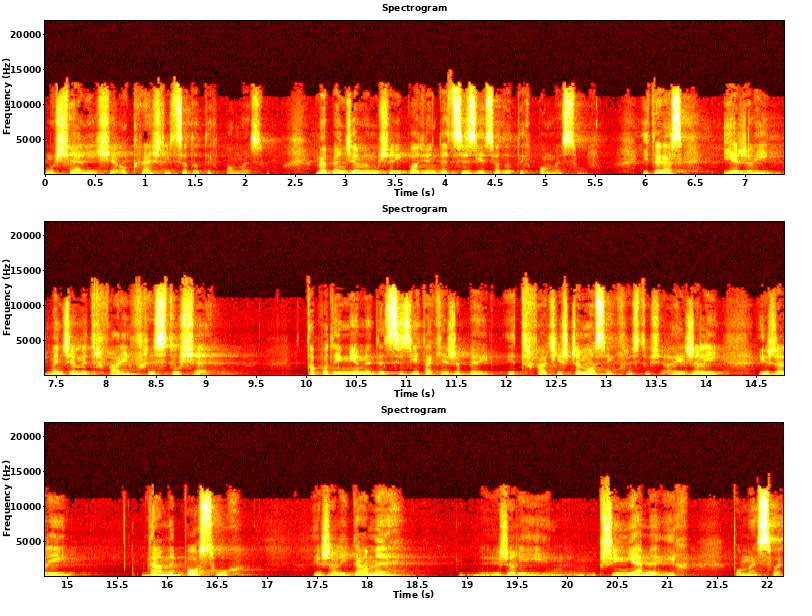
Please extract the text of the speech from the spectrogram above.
musieli się określić co do tych pomysłów. My będziemy musieli podjąć decyzję co do tych pomysłów. I teraz jeżeli będziemy trwali w Chrystusie, to podejmiemy decyzje takie, żeby trwać jeszcze mocniej w Chrystusie. A jeżeli, jeżeli damy posłuch, jeżeli damy, jeżeli przyjmiemy ich pomysły,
